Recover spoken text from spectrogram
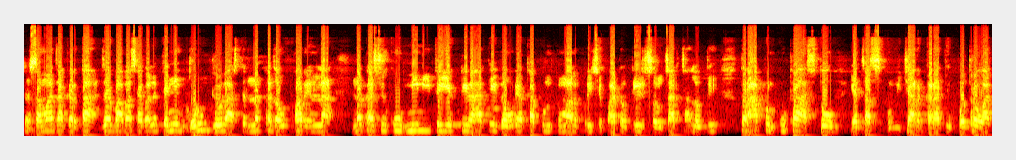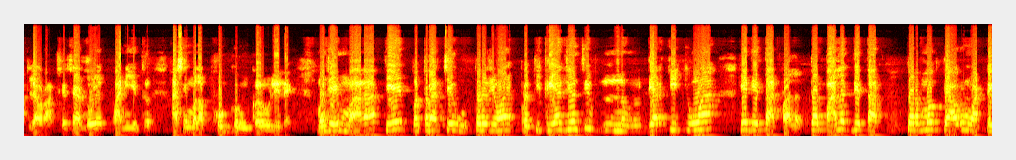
समाजाकरता जर बाबासाहेबाला त्यांनी धरून ठेवलं असतं नका जाऊ फॉरेनला नका शिकू मी इथे एकटी राहते गौऱ्या थापून तुम्हाला पैसे पाठवते संसार चालवते तर आपण कुठं असतो याचा विचार करा ते पत्र वाचल्यावर अक्षरशः डोळ्यात पाणी येतं असे मला फोन करून कळवलेलं आहे म्हणजे मला ते पत्राचे उत्तर जेव्हा प्रतिक्रिया ज्यांची विद्यार्थी किंवा हे देतात पालक. तर पालक देतात तर मग त्यावरून वाटतं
